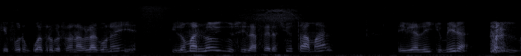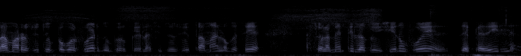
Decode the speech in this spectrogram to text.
que fueron cuatro personas a hablar con ella, y lo más lógico, si la federación está mal, le había dicho, mira, vamos a reducir un poco el sueldo porque la situación está mal, lo que sea. Solamente lo que hicieron fue despedirla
